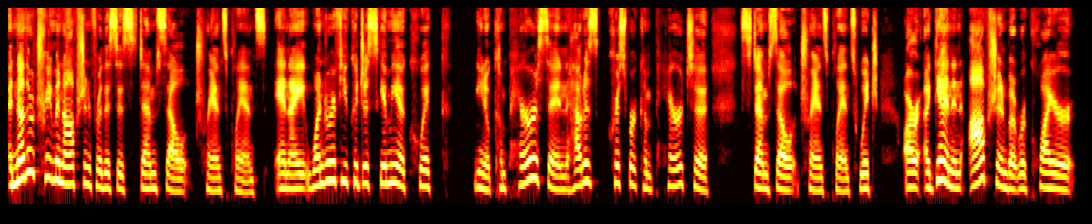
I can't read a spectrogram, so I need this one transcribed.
another treatment option for this is stem cell transplants. And I wonder if you could just give me a quick you know comparison how does crispr compare to stem cell transplants which are again an option but require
